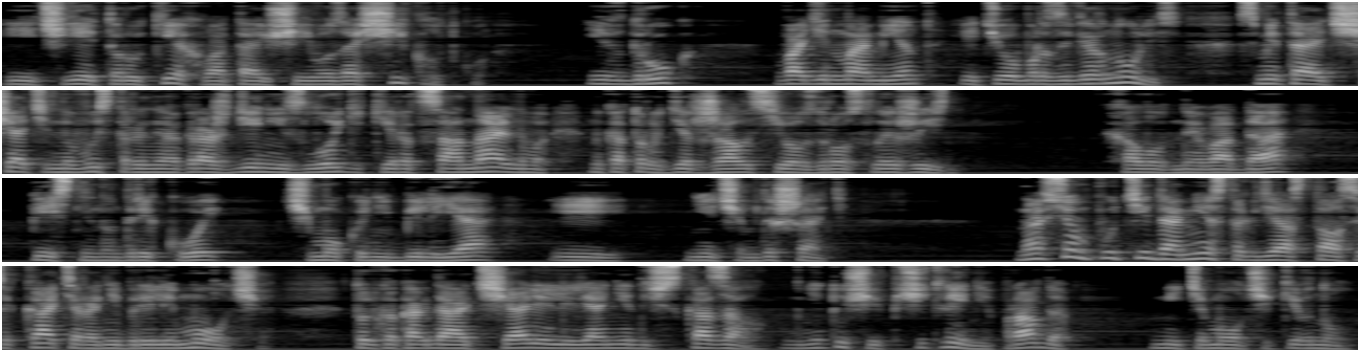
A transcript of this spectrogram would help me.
и чьей-то руке, хватающей его за щиколотку. И вдруг, в один момент, эти образы вернулись, сметая тщательно выстроенные ограждения из логики и рационального, на которых держалась его взрослая жизнь. Холодная вода, песни над рекой, чмоканье белья и нечем дышать. На всем пути до места, где остался катер, они брели молча. Только когда отчалили, Леонидович сказал. Гнетущее впечатление, правда? Митя молча кивнул.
